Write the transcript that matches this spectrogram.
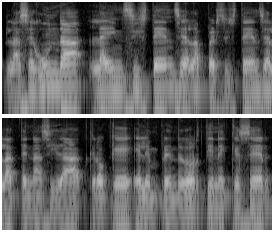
La segunda, la insistencia, la persistencia, la tenacidad. Creo que el emprendedor tiene que ser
